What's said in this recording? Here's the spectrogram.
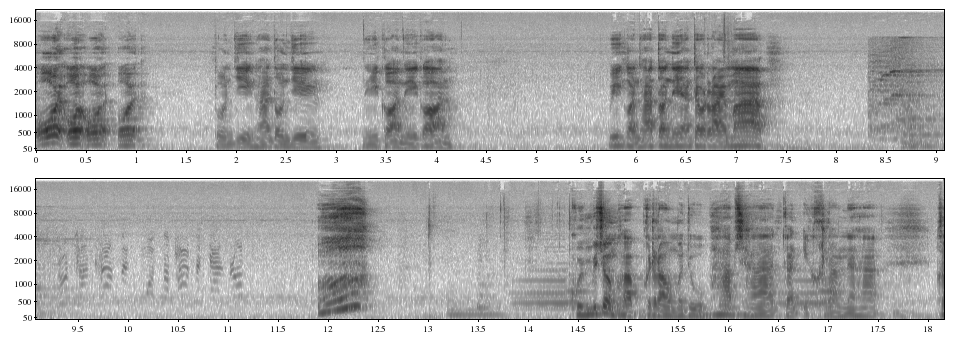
โอ้ยโอ้ยโอ้ยโอ้ยโดนยิงฮะโดนยิงหนีก่อนหนีก่อน วิ่งก่อนฮะตอนนี้อันตรายมากคุณผู้ชมครับเรามาดูภาพช้ากันอีกครั้งนะฮะข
